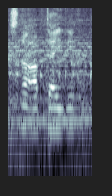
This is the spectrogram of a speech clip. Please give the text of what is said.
It's not updating.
